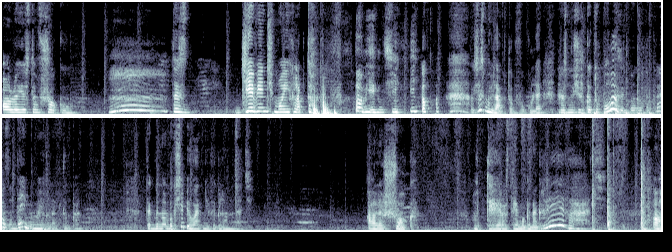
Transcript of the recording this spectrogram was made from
Ale jestem w szoku. Mm, to jest 9 moich laptopów. pamięci. A gdzie jest mój laptop w ogóle? Teraz musisz go tu położyć, będą tak razem. Daj mi mojego laptopa. Tak będą obok siebie ładnie wyglądać. Ale szok. O, teraz to ja mogę nagrywać. O,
